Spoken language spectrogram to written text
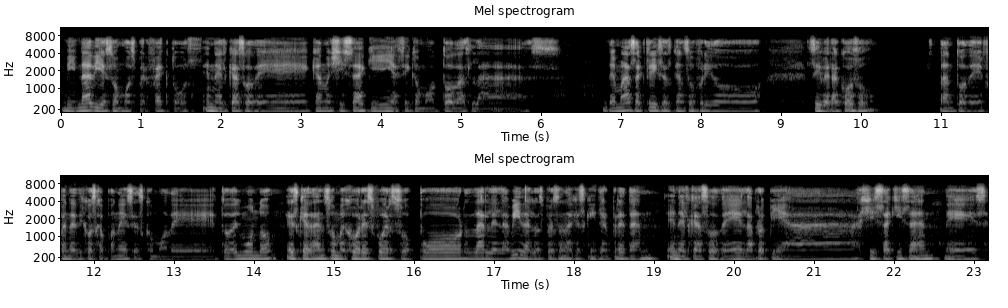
ni nadie somos perfectos. En el caso de Kanon Shisaki, así como todas las demás actrices que han sufrido ciberacoso, tanto de fanáticos japoneses como de todo el mundo, es que dan su mejor esfuerzo por darle la vida a los personajes que interpretan. En el caso de la propia Shisaki-san es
